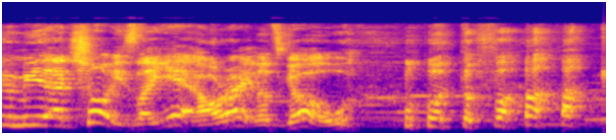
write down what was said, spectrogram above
giving me that choice. Like, yeah, all right, let's go. what the fuck?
